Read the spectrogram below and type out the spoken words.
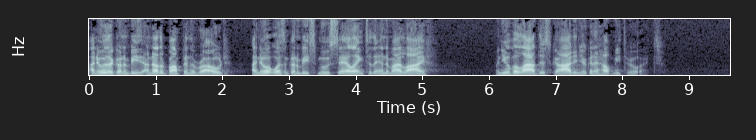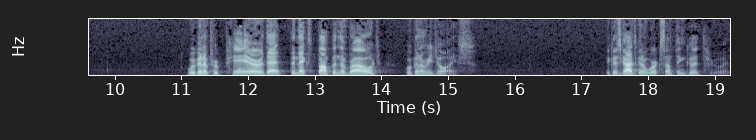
I knew there was going to be another bump in the road. I knew it wasn't going to be smooth sailing to the end of my life. And you've allowed this, God, and you're going to help me through it. We're going to prepare that the next bump in the road, we're going to rejoice. Because God's going to work something good through it.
